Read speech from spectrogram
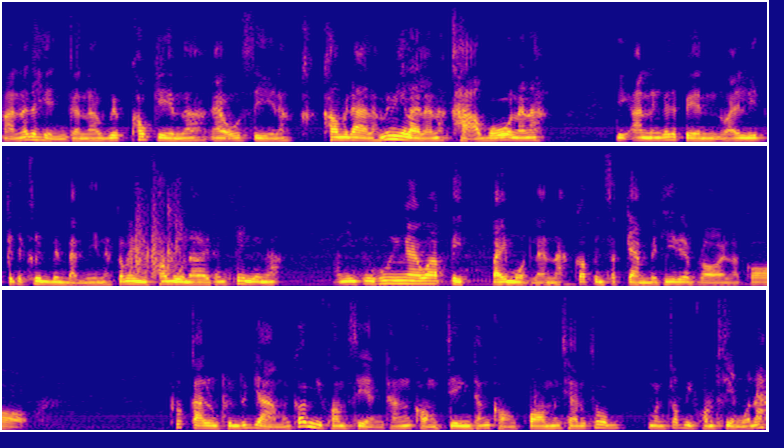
อ่าน่าจะเห็นกันนะ เว็บเข้าเกมนะ LOC นะ เข้าไม่ได้แล้ว ไม่มีอะไรแล้วนะ ขาวโบ๊ะแล้วนะ อีกอันหนึงก็จะเป็นไวลิสก็จะขึ้นเป็นแบบนี้นะ ก็ไม่มีข้อมูลอะไรทั้งสิ้นเลยนะ อันนี้คือพูดง่ายๆว่าปิดไปหมดแล้วนะ ก็เป็นสแกมไปที่เรียบร้อยแล้วก็ ก็การลงทุนทุกอย่างมันก็มีความเสี่ยงทั้งของจริง ทั้งของปลอมทั้งแชร์ลูกโซ่มันก็มีความเสี่ยงวะนะ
